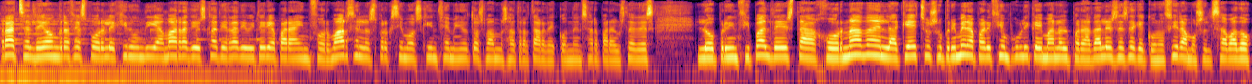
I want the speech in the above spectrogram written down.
Rachel León, gracias por elegir un día más Radio Euskadi y Radio Vitoria para informarse. En los próximos 15 minutos vamos a tratar de condensar para ustedes lo principal de esta jornada en la que ha hecho su primera aparición pública Manuel Paradales desde que conociéramos el sábado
